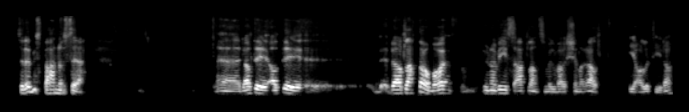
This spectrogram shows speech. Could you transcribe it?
Så det blir spennende å se. Eh, det er alltid, alltid det har vært lettere å bare undervise et eller annet som vil være generelt i alle tider.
